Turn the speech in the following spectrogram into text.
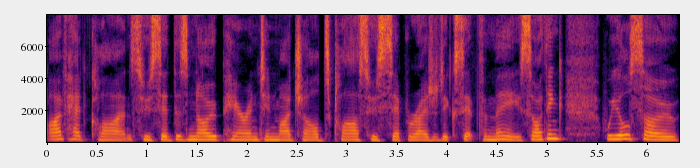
I've had clients who said there's no parent in my child's class who's separated except for me. So I think we also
